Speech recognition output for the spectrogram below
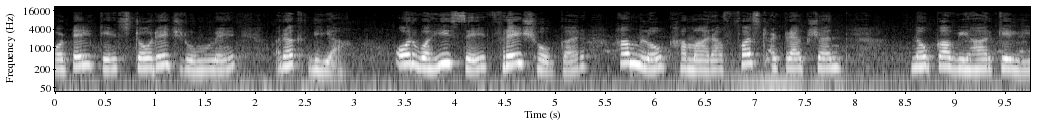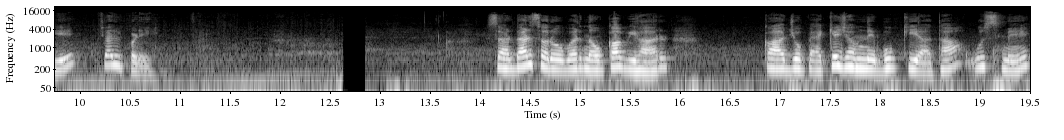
होटल के स्टोरेज रूम में रख दिया और वहीं से फ्रेश होकर हम लोग हमारा फ़र्स्ट अट्रैक्शन नौका विहार के लिए चल पड़े। सरदार सरोवर नौका विहार का जो पैकेज हमने बुक किया था, उसमें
